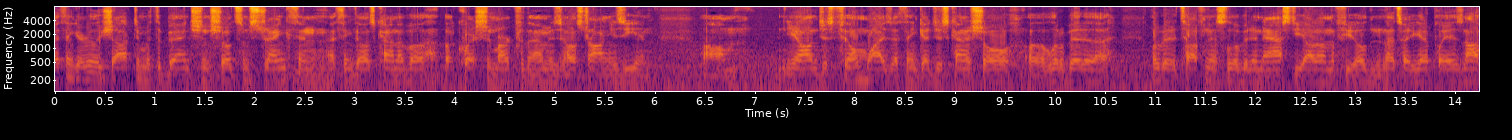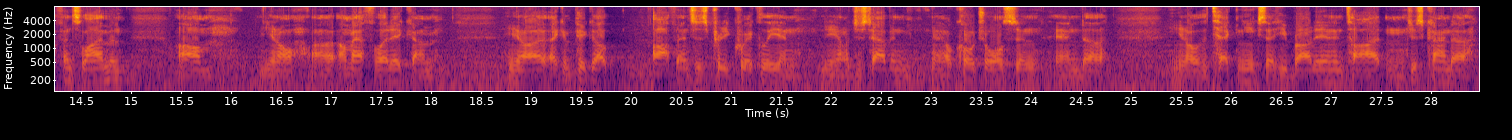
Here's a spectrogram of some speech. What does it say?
I think I really shocked him with the bench and showed some strength, and I think that was kind of a, a question mark for them: is how strong is he? And um, you know, and just film-wise, I think I just kind of show a little bit of a little bit of toughness, a little bit of nasty out on the field, and that's how you got to play as an offense lineman. Um, you know, uh, I'm athletic. I'm, you know, I, I can pick up offenses pretty quickly, and you know, just having you know Coach Olson and uh, you know the techniques that he brought in and taught, and just kind of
